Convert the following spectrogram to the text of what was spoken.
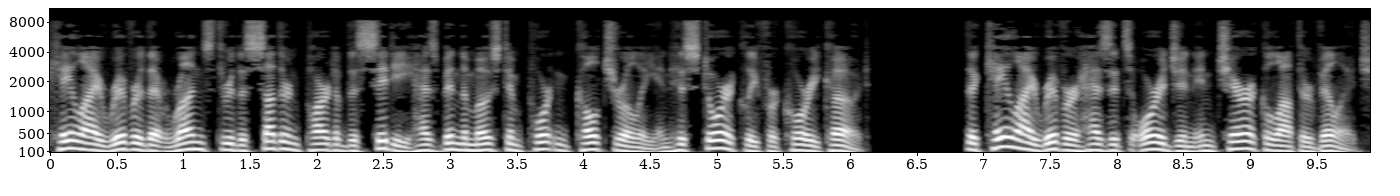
Kalai River that runs through the southern part of the city has been the most important culturally and historically for Kozhikode. The Kalai River has its origin in Cherikalathur village.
